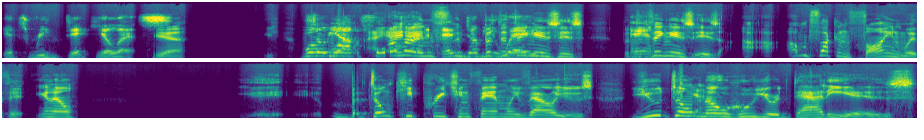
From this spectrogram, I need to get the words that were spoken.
It's ridiculous. Yeah. Well, So, yeah, well, former and, but the thing is, is but the thing is, is I, I'm fucking fine with it, you know. But don't keep preaching family values. You don't Yes. know who your daddy is.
